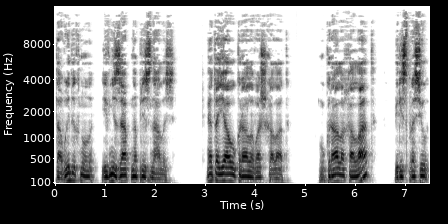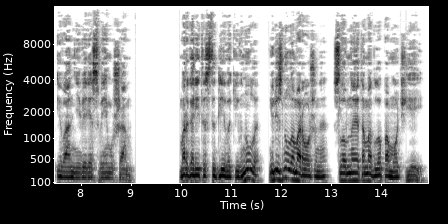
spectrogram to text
та выдохнула и внезапно призналась. «Это я украла ваш халат». «Украла халат?» – переспросил Иван, не веря своим ушам. Маргарита стыдливо кивнула и лизнула мороженое, словно это могло помочь ей.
